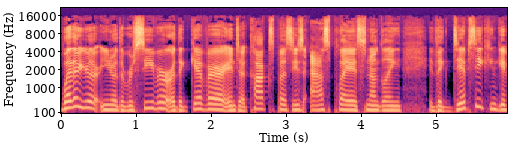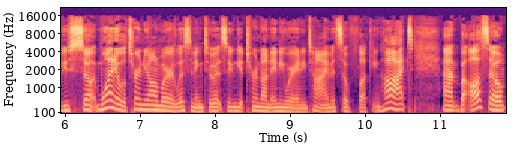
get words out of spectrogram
whether you're you know the receiver or the giver into cocks pussies, ass play, snuggling, the Dipsea can give you so one, it will turn you on while you're listening to it, so you can get turned on anywhere, anytime. It's so fucking hot. Um, but also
